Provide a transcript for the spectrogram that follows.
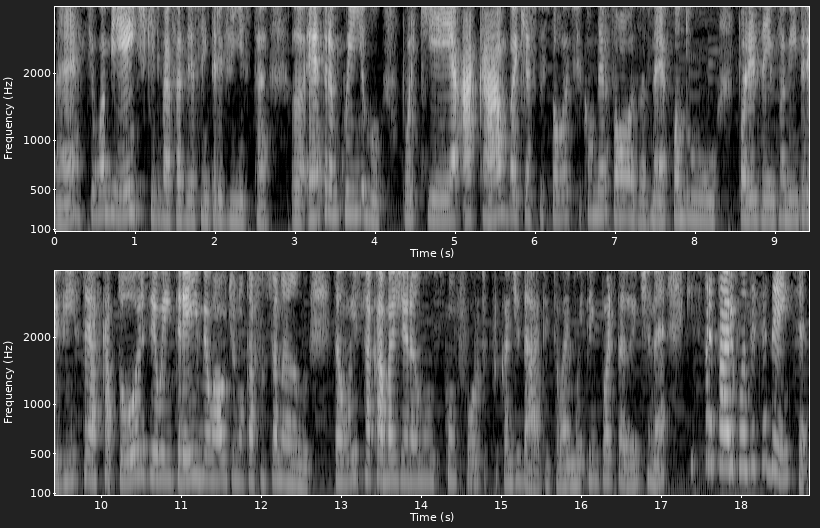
né? Se o ambiente que ele vai fazer essa entrevista uh, é tranquilo, porque acaba que as pessoas ficam nervosas, né? Quando, por exemplo, a minha entrevista é às 14, eu entrei e meu áudio não está funcionando. Então, isso acaba gerando um desconforto para o candidato. Então, é muito importante, né? Que se prepare com antecedência.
